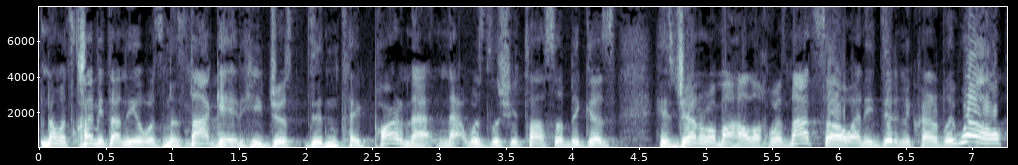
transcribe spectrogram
no one's claiming Daniel was misnaged. He just didn't take part in that, and that was Lishitasa because his general Mahalach was not so, and he did it incredibly well.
